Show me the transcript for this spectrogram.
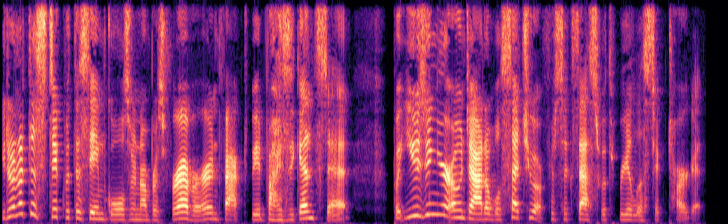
You don't have to stick with the same goals or numbers forever. In fact, we advise against it. But using your own data will set you up for success with realistic targets.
